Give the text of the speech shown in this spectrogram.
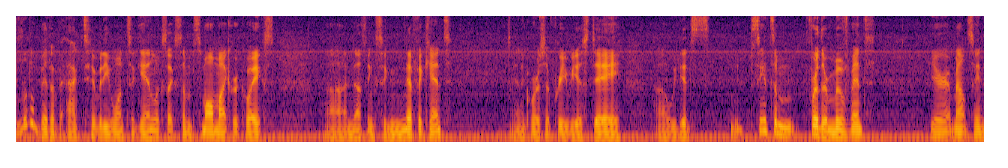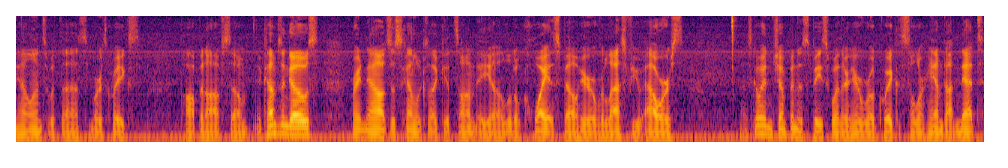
little bit of activity once again. Looks like some small microquakes, uh, nothing significant. And of course, the previous day, uh, we did we've seen some further movement here at Mount St. Helens with uh, some earthquakes popping off. So it comes and goes. Right now, it just kind of looks like it's on a, a, uh, little quiet spell here over the last few hours. Let's go ahead and jump into space weather here real quick. Solarham.net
